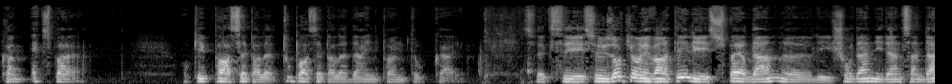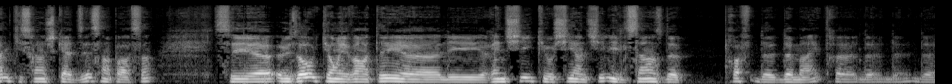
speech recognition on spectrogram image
comme experts, ok, passaient par la, tout passait par la Dain Tokai c'est eux autres qui ont inventé les super Dan, euh, les Shodan, les Dan Sandan, qui se rangent jusqu'à 10 en passant. C'est euh, eux autres qui ont inventé euh, les Renshi Kyoshi Anchi, les licences de prof, de, de maître, de, de,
